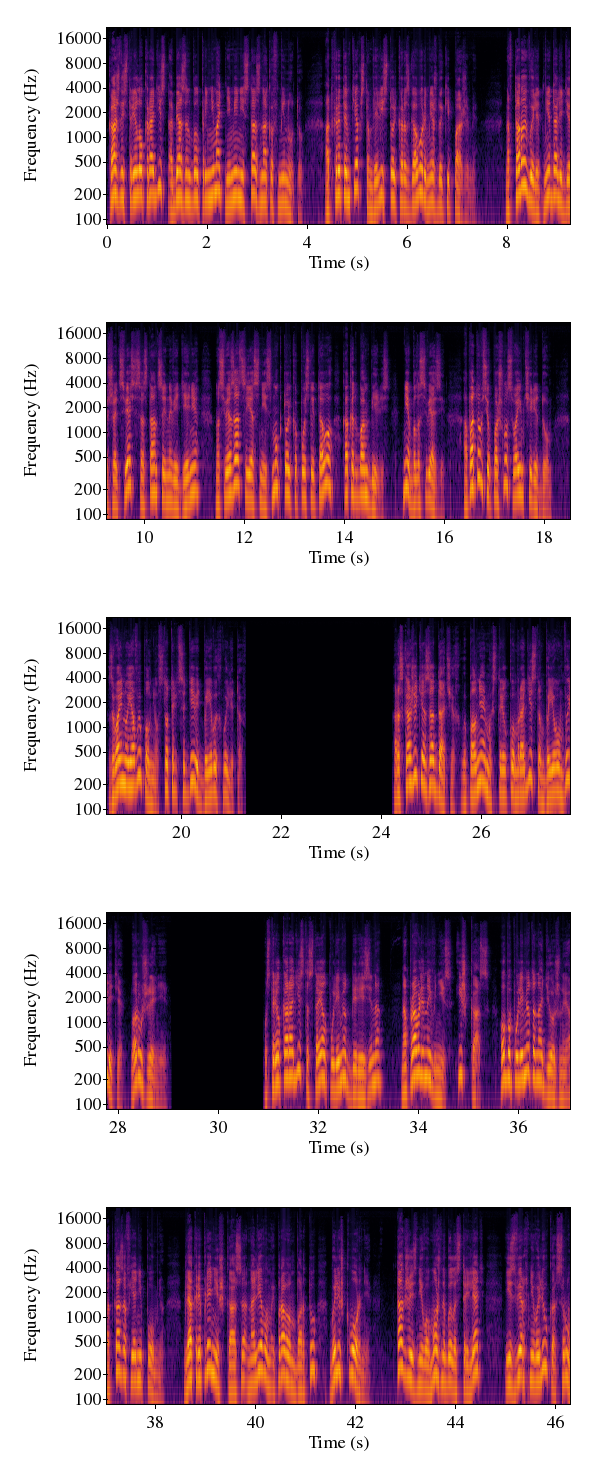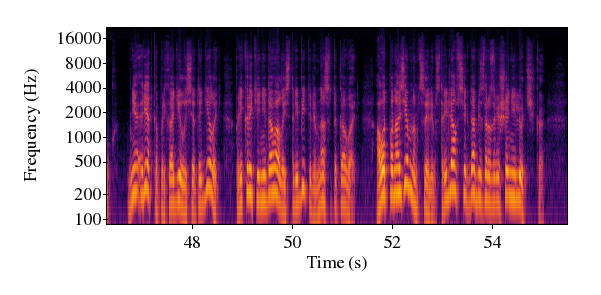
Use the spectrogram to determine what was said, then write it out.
Каждый стрелок-радист обязан был принимать не менее 100 знаков в минуту. Открытым текстом велись только разговоры между экипажами. На второй вылет мне дали держать связь со станцией наведения, но связаться я с ней смог только после того, как отбомбились. Не было связи. А потом все пошло своим чередом. За войну я выполнил 139 боевых вылетов. Расскажите о задачах, выполняемых стрелком-радистом в боевом вылете, вооружении. У стрелка-радиста стоял пулемет Березина, направленный вниз, и ШКАС. Оба пулемета надежные, отказов я не помню. Для крепления шкаса на левом и правом борту были шкворни. Также из него можно было стрелять из верхнего люка с рук. Мне редко приходилось это делать, прикрытие не давало истребителям нас атаковать. А вот по наземным целям стрелял всегда без разрешения летчика.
